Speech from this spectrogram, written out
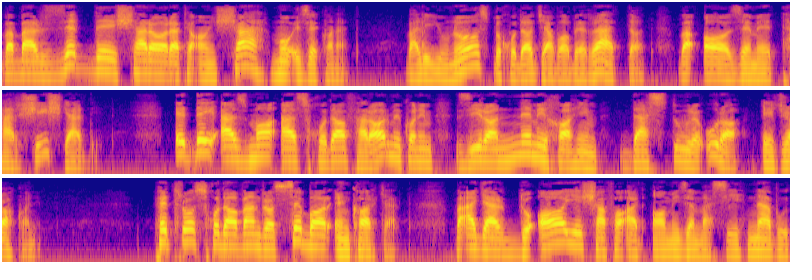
و بر ضد شرارت آن شهر موعظه کند. ولی یونس به خدا جواب رد داد و آزم ترشیش گردید. عده از ما از خدا فرار می‌کنیم زیرا نمی‌خواهیم دستور او را اجرا کنیم. پتروس خداوند را سه بار انکار کرد و اگر دعای شفاعت آمیز مسیح نبود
